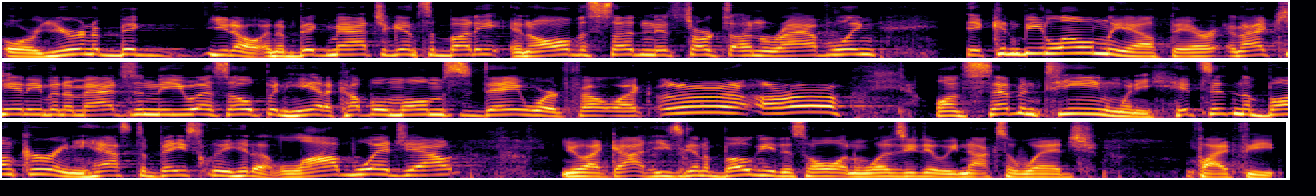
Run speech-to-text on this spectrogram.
or you're in a big, you know, in a big match against somebody and all of a sudden it starts unraveling, it can be lonely out there. And I can't even imagine the U.S. Open. He had a couple moments today where it felt like, uh, uh. on 17 when he hits it in the bunker and he has to basically hit a lob wedge out you're like, God, he's going to bogey this hole. And what does he do? He knocks a wedge five feet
